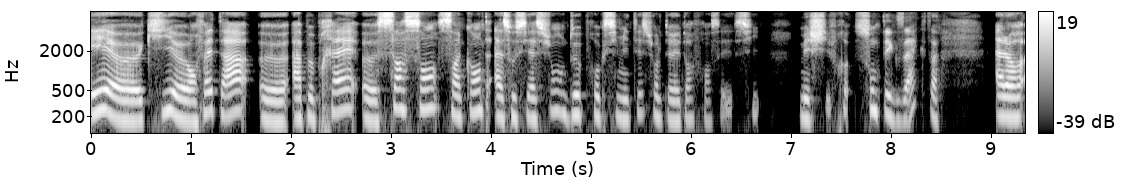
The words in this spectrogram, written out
et euh, qui euh, en fait a euh, à peu près euh, 550 associations de proximité sur le territoire français, si mes chiffres sont exacts. Alors,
